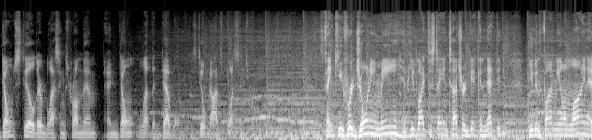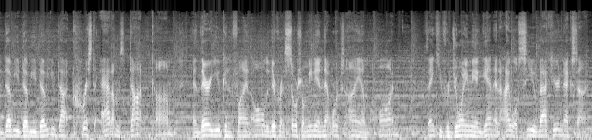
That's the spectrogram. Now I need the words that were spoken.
Don't steal their blessings from them, and don't let the devil steal God's blessings from you. Thank you for joining me. If you'd like to stay in touch or get connected, you can find me online at www.kristadams.com. And there you can find all the different social media networks I am on. Thank you for joining me again, and I will see you back here next time.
